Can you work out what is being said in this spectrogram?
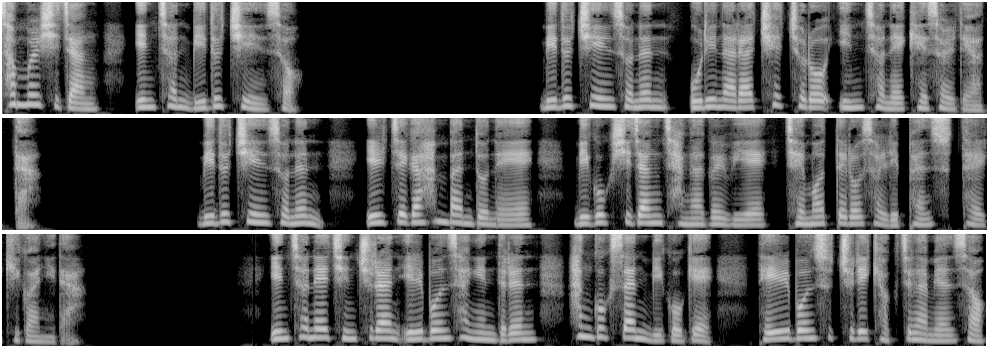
선물시장 인천 미두치인소 미두치인소는 우리나라 최초로 인천에 개설되었다. 미두치인소는 일제가 한반도 내에 미국 시장 장악을 위해 제멋대로 설립한 수탈 기관이다. 인천에 진출한 일본 상인들은 한국산 미국의 대일본 수출이 격증하면서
